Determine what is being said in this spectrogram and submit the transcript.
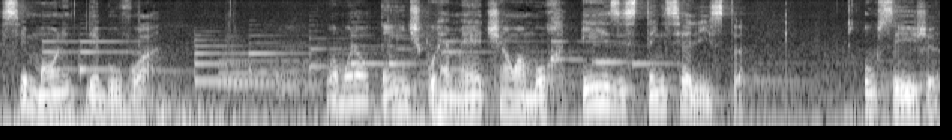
Simone de Beauvoir. O amor autêntico remete a um amor existencialista ou seja,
